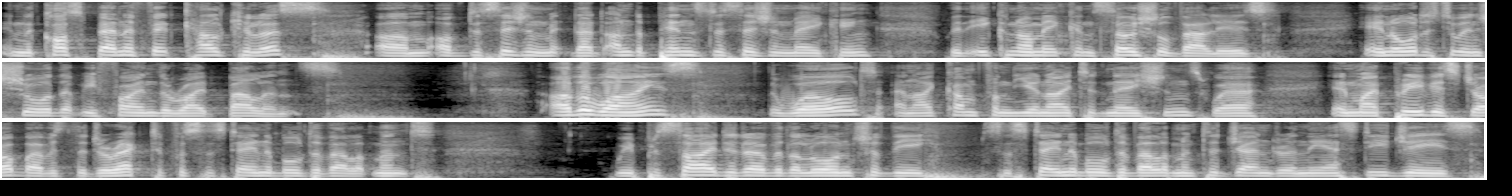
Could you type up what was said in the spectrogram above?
in the cost benefit calculus um, of decision that underpins decision making with economic and social values in order to ensure that we find the right balance. Otherwise, the world, and I come from the United Nations, where in my previous job I was the Director for Sustainable Development. We presided over the launch of the Sustainable Development Agenda and the SDGs.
